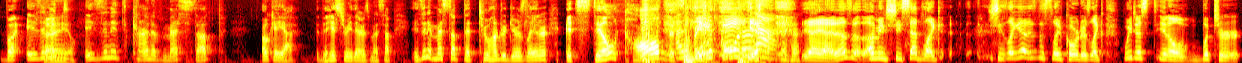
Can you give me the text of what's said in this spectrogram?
But isn't Damn. it isn't it kind of messed up? Okay, yeah. The history there is messed up. Isn't it messed up that 200 years later it's still called the I was gonna slave say, quarter? yeah. yeah, yeah. That's. I mean, she said like, she's like, yeah, this is the slave quarters. Like, we just you know butcher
